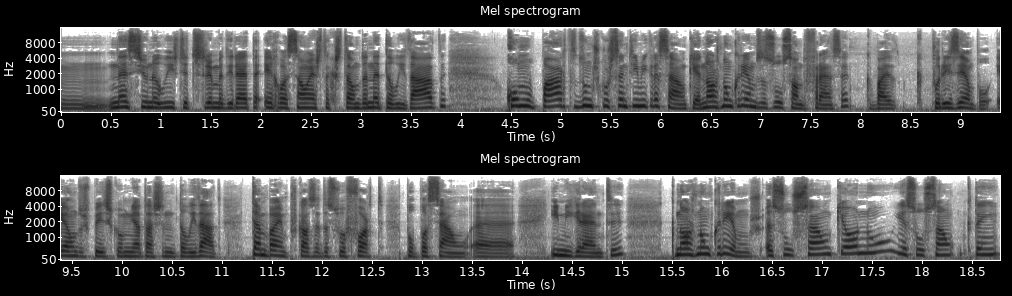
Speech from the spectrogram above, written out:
hum, nacionalista de extrema-direita em relação a esta questão da natalidade como parte de um discurso anti-imigração, que é nós não queremos a solução de França, que, vai, que, por exemplo, é um dos países com a melhor taxa de natalidade, também por causa da sua forte população uh, imigrante, que nós não queremos a solução que é a ONU e a solução que tem uh,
